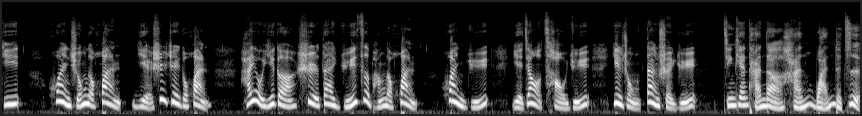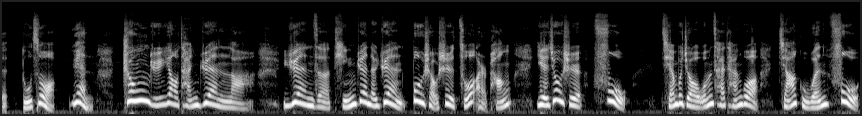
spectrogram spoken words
衣，浣熊的“浣”也是这个“浣”。还有一个是带鱼字旁的“浣”，浣鱼也叫草鱼，一种淡水鱼。今天谈的含“完”的字读作“院”。终于要谈院了，院子庭院的院部首是左耳旁，也就是阜。前不久我们才谈过甲骨文“阜”，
